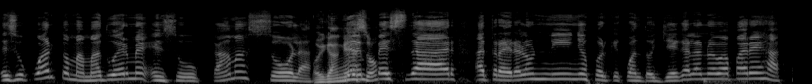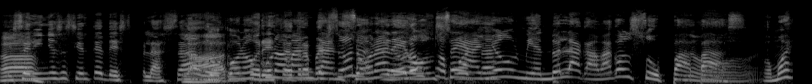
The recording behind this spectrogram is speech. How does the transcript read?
en su cuarto, mamá duerme en su cama sola. Oigan no eso. empezar a traer a los niños porque cuando llega la nueva pareja, Ah. ese niño se siente desplazado Claro. Yo conozco por esta una otra persona de no lo 11 soporta. años durmiendo en la cama con sus papás. No. ¿Cómo es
